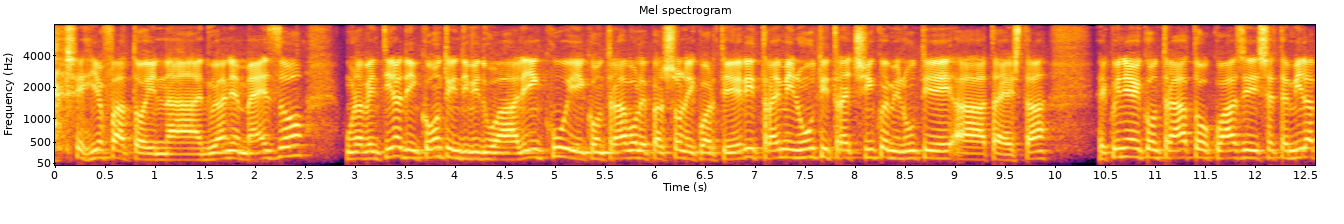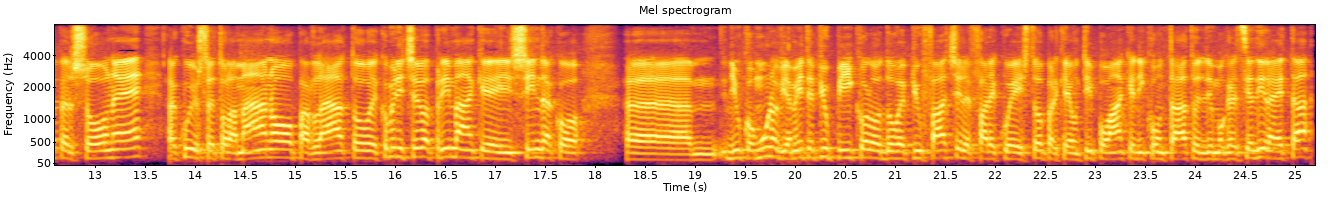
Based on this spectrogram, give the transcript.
Sì, io ho fatto in uh, due anni e mezzo una ventina di incontri individuali in cui incontravo le persone nei quartieri, 3 minuti, 3-5 minuti a testa. E quindi ho incontrato quasi 7.000 persone a cui ho stretto la mano, ho parlato e come diceva prima anche il sindaco Ehm, di un comune ovviamente più piccolo dove è più facile fare questo perché è un tipo anche di contatto di democrazia diretta,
